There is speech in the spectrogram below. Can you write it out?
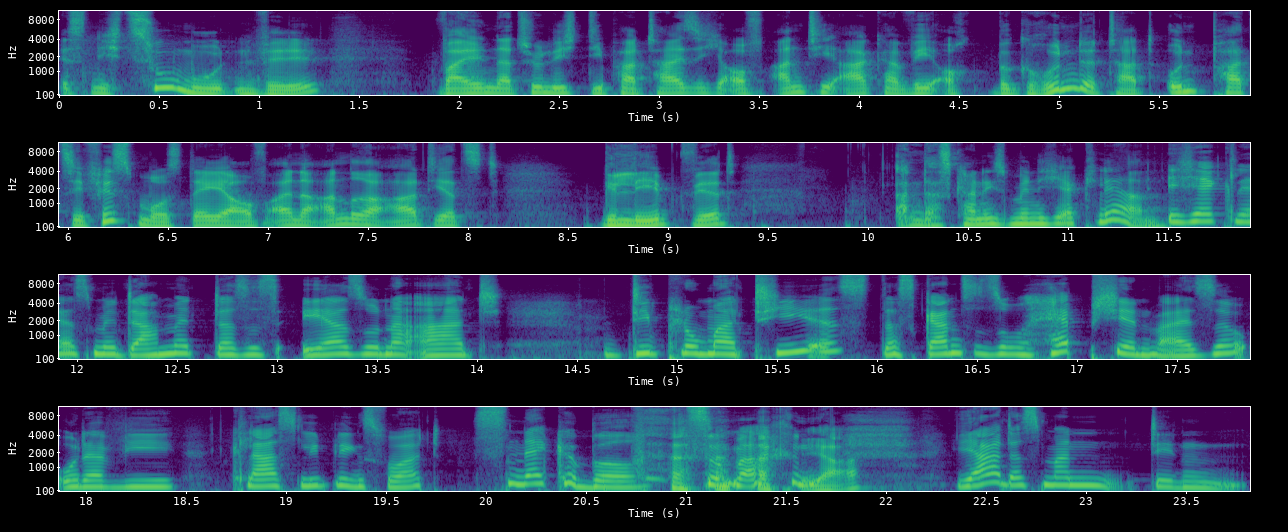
es nicht zumuten will, weil natürlich die Partei sich auf Anti-AKW auch begründet hat und Pazifismus, der ja auf eine andere Art jetzt gelebt wird. Anders kann ich es mir nicht erklären. Ich erkläre es mir damit, dass es eher so eine Art Diplomatie ist, das Ganze so häppchenweise oder wie Klaas Lieblingswort, snackable zu machen. Ja. Ja, dass man den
